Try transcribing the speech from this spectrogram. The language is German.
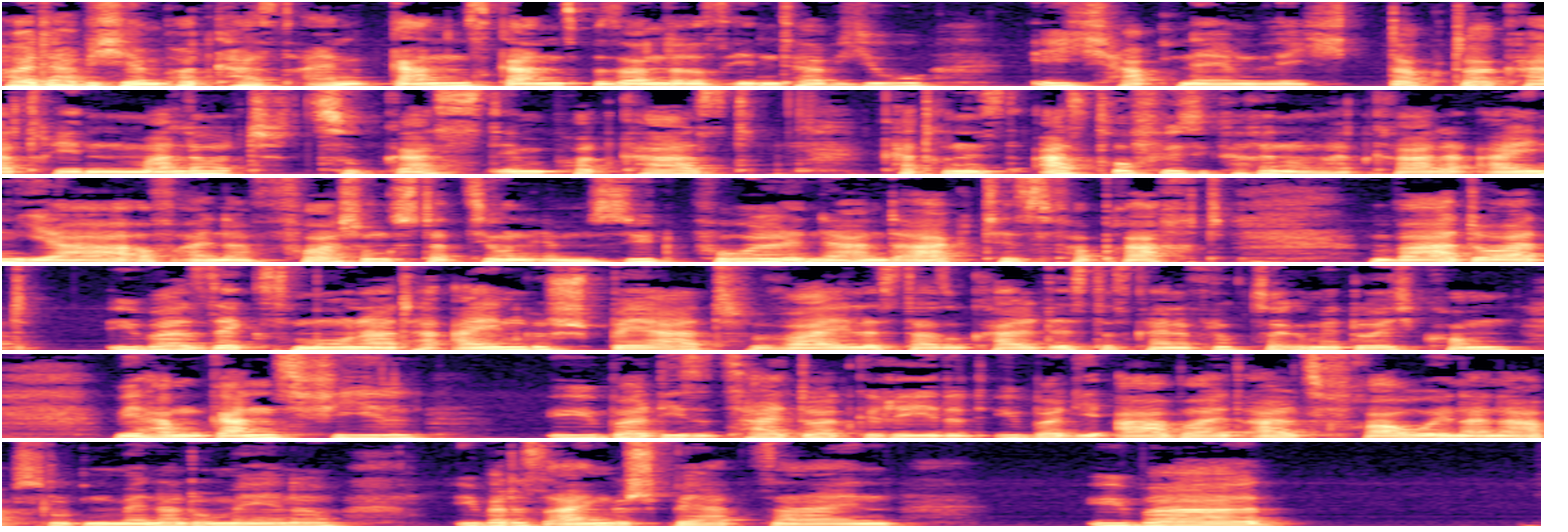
Heute habe ich hier im Podcast ein ganz, ganz besonderes Interview. Ich habe nämlich Dr. Katrin Mallott zu Gast im Podcast. Katrin ist Astrophysikerin und hat gerade ein Jahr auf einer Forschungsstation im Südpol in der Antarktis verbracht, war dort über sechs Monate eingesperrt, weil es da so kalt ist, dass keine Flugzeuge mehr durchkommen. Wir haben ganz viel über diese Zeit dort geredet, über die Arbeit als Frau in einer absoluten Männerdomäne, über das Eingesperrtsein, über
